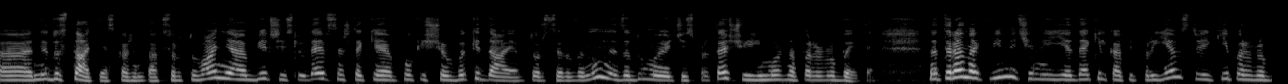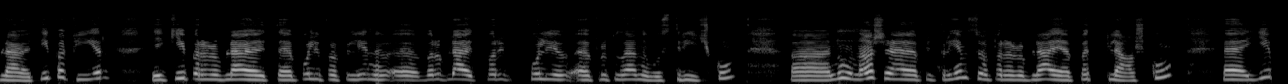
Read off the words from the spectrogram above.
Е, недостатнє, скажімо так, сортування. Більшість людей все ж таки поки що викидає вторсировину, не задумуючись про те, що її можна переробити. На теренах Вінниччини є декілька підприємств, які переробляють і папір, які переробляють е, поліпропілен, е, виробляють поліпропіленову стрічку. Ну, наше підприємство переробляє пет-пляшку. Е, Є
